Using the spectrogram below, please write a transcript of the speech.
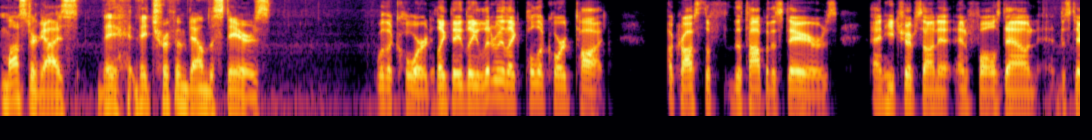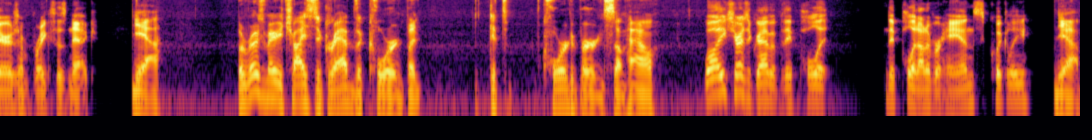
monster guys, they they trip him down the stairs. with a cord. Like they they literally like pull a cord taut across the the top of the stairs, and he trips on it and falls down the stairs and breaks his neck. Yeah. But Rosemary tries to grab the cord, but gets cord burned somehow. Well, she tries to grab it, but they pull it they pull it out of her hands quickly, Yeah.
